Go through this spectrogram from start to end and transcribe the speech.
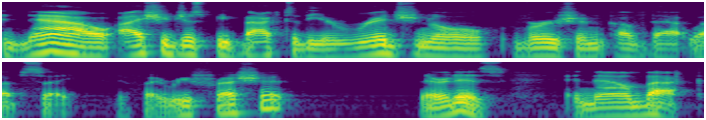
And now I should just be back to the original version of that website. If I refresh it, there it is. And now I'm back.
